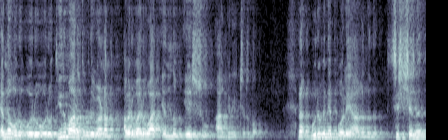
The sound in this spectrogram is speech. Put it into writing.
എന്ന ഒരു ഒരു ഒരു തീരുമാനത്തിലൂടെ വേണം അവർ വരുവാൻ എന്നും യേശു ആഗ്രഹിച്ചിരുന്നു. ഗുരുവിനെ പോലെയാകുന്നത് ശിഷ്യന്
